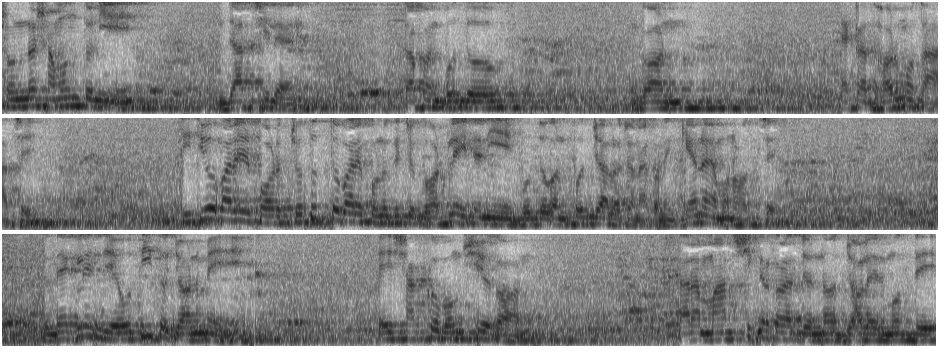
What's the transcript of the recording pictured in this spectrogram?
সৈন্য সামন্ত নিয়ে যাচ্ছিলেন, তখন বুদ্ধগণ একটা ধর্মতা আছে। তৃতীয়বারের পর চতুর্থবারে কোনো কিছু ঘটলে এটা নিয়ে বুদ্ধগণ পর্যালোচনা করেন কেন এমন হচ্ছে? তো দেখলেন যে অতীত জন্মে এই সাক্ষ্য বংশীয়গণ তারা মাছ শিকার করার জন্য জলের মধ্যে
